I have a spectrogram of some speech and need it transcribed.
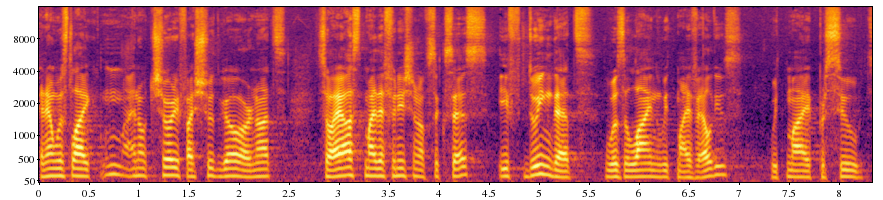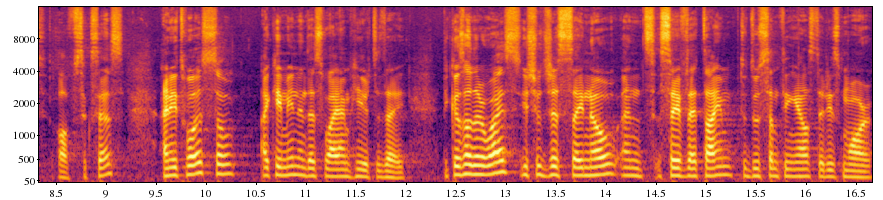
And I was like, mm, I'm not sure if I should go or not. So I asked my definition of success, if doing that was aligned with my values, with my pursuit of success. And it was, so I came in and that's why I'm here today. Because otherwise, you should just say no and save that time to do something else that is more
